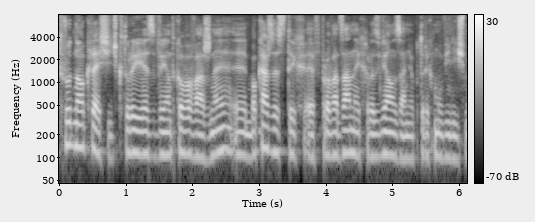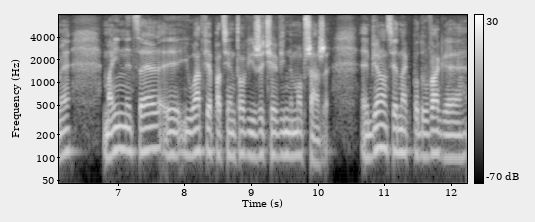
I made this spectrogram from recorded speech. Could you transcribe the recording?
Trudno określić, który jest wyjątkowo ważny, y, bo każde z tych y, wprowadzanych rozwiązań, o których mówiliśmy, ma inny cel y, i ułatwia pacjentowi życie w innym obszarze. Biorąc jednak pod uwagę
